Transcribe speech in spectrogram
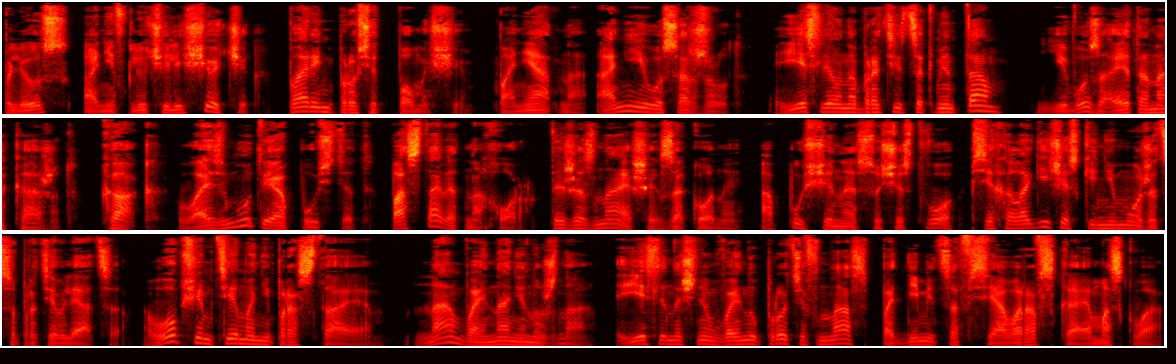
Плюс они включили счетчик. Парень просит помощи. Понятно, они его сожрут. Если он обратится к ментам, его за это накажут. Как? Возьмут и опустят. Поставят на хор. Ты же знаешь их законы. Опущенное существо психологически не может сопротивляться. В общем, тема непростая. Нам война не нужна. Если начнем войну против нас, поднимется вся воровская Москва.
